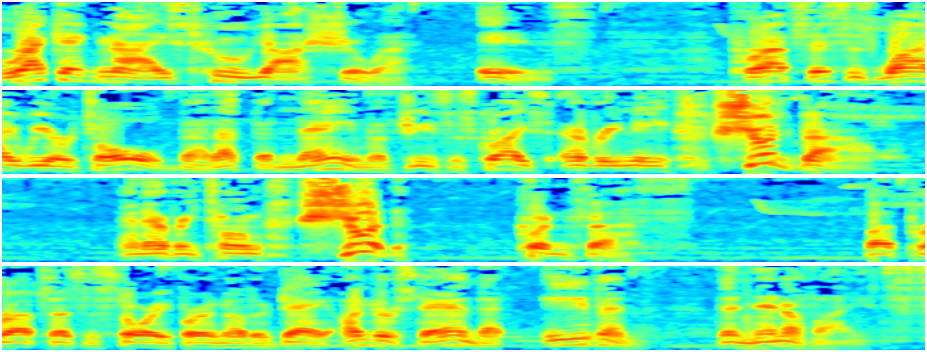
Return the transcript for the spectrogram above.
recognized who Yeshua is. Perhaps this is why we are told that at the name of Jesus Christ, every knee should bow and every tongue should confess. But perhaps that's a story for another day. Understand that even the Ninevites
